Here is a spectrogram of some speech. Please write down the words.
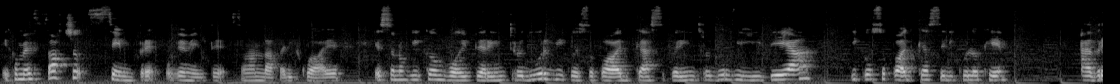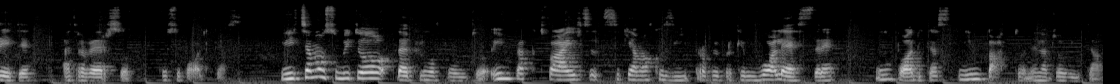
E come faccio sempre, ovviamente, sono andata di cuore e sono qui con voi per introdurvi questo podcast, per introdurvi l'idea di questo podcast e di quello che avrete attraverso questo podcast. Iniziamo subito dal primo punto. Impact Files si chiama così proprio perché vuole essere un podcast di impatto nella tua vita,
